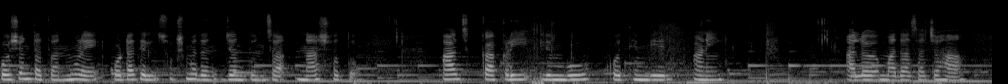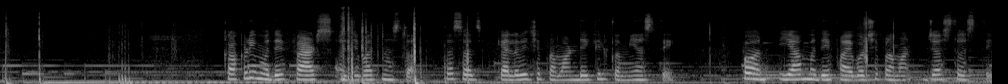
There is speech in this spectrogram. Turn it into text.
पोषण तत्वांमुळे पोटातील सूक्ष्म जंतूंचा नाश होतो. आज काकडी लिंबू कोथिंबीर आणि आलं मधाचा चहा. काकडीमध्ये फॅट्स अजिबात नसतात. तसंच कॅलरीचे प्रमाण देखील कमी असते. पण यामध्ये फायबरचे प्रमाण जास्त असते.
